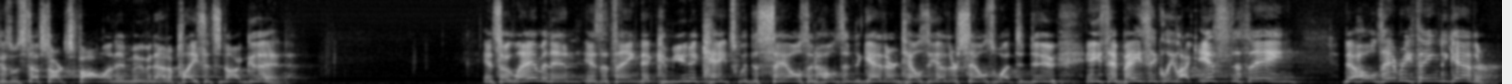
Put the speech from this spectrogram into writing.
because when stuff starts falling and moving out of place, it's not good. And so laminin is a thing that communicates with the cells and holds them together and tells the other cells what to do. And he said basically, like, it's the thing that holds everything together.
